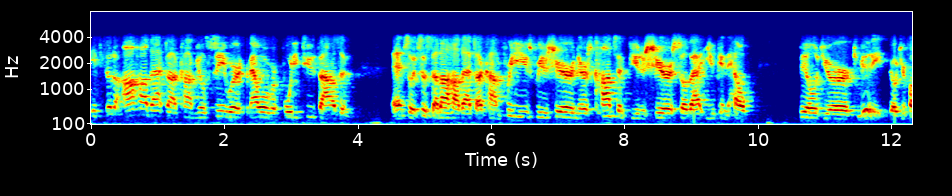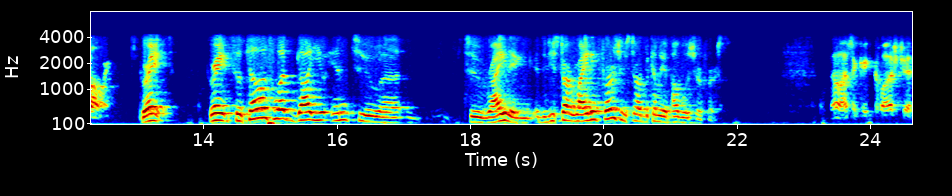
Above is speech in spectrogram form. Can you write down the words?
if you go to ahathat.com, you'll see we're now over 42,000. And so it's just at ahathat.com, free to use, free to share, and there's content for you to share so that you can help build your community, build your following. Great, great. So tell us what got you into uh, to writing. Did you start writing first, or you started becoming a publisher first? Oh, that's a good question.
